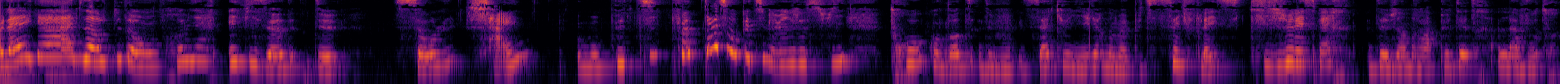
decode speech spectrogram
Hola les gars, bienvenue dans mon premier épisode de Soul Shine, mon petit podcast, mon petit bébé. Je suis trop contente de vous accueillir dans ma petite safe place qui, je l'espère, deviendra peut-être la vôtre.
